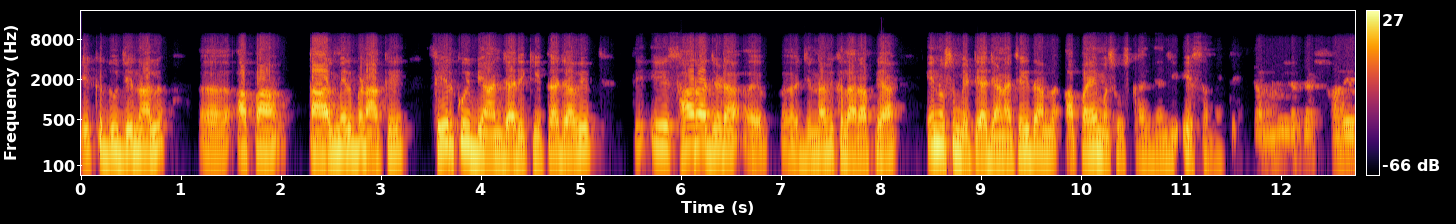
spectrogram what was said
ਇੱਕ ਦੂਜੇ ਨਾਲ ਆਪਾਂ ਤਾਲਮੇਲ ਬਣਾ ਕੇ ਫਿਰ ਕੋਈ ਬਿਆਨ ਜਾਰੀ ਕੀਤਾ ਜਾਵੇ ਤੇ ਇਹ ਸਾਰਾ ਜਿਹੜਾ ਜਿੰਨਾ ਵੀ ਖਲਾਰਾ ਪਿਆ, ਇਹਨੂੰ ਸਮੇਟਿਆ ਜਾਣਾ ਚਾਹੀਦਾ। ਆਪਾਂ ਇਹ ਮਹਿਸੂਸ ਕਰਦੇ ਹਾਂ ਜੀ ਇਸ ਸਮੇਂ ਤੇ। ਤੁਹਾਨੂੰ ਨਹੀਂ ਲੱਗਦਾ ਸਾਰੇ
